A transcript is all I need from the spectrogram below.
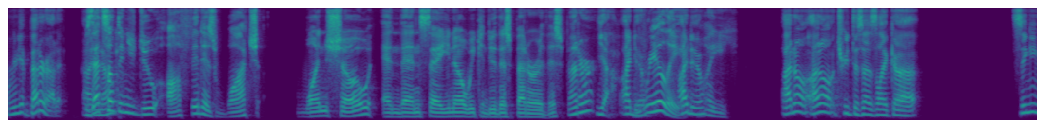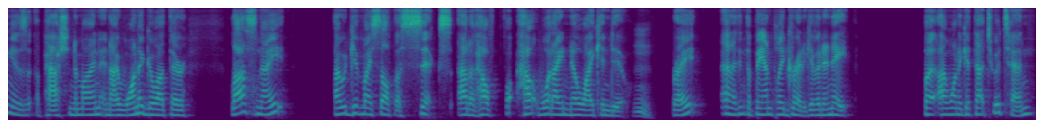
We're going to get better at it. Is Uh, that know? something you do often? Is watch one show and then say, you know, we can do this better or this better? Yeah, I do. Really? I do. I don't I don't treat this as like a singing is a passion of mine and I want to go out there. Last night I would give myself a 6 out of how how what I know I can do. Hmm. Right? And I think the band played great. I give it an 8. But I want to get that to a 10.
